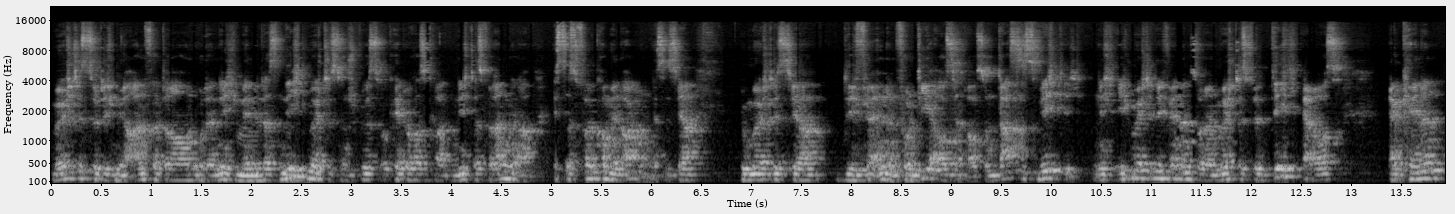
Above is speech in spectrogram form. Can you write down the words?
möchtest du dich mir anvertrauen oder nicht. Wenn du das nicht möchtest und spürst, okay, du hast gerade nicht das Verlangen gehabt, ist das vollkommen in Ordnung. Es ist ja, du möchtest ja dich verändern, von dir aus heraus. Und das ist wichtig. Nicht ich möchte dich verändern, sondern möchtest für dich heraus erkennen,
